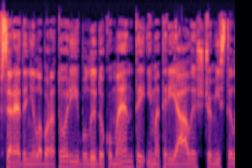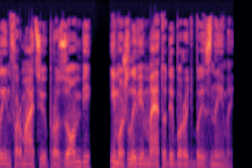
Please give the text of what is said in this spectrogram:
Всередині лабораторії були документи і матеріали, що містили інформацію про зомбі і можливі методи боротьби з ними.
